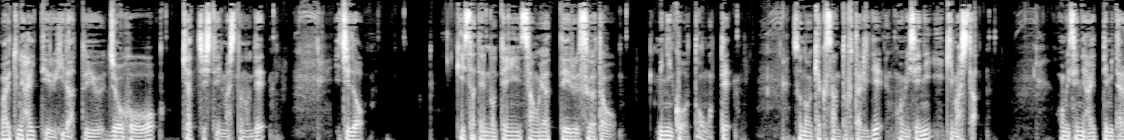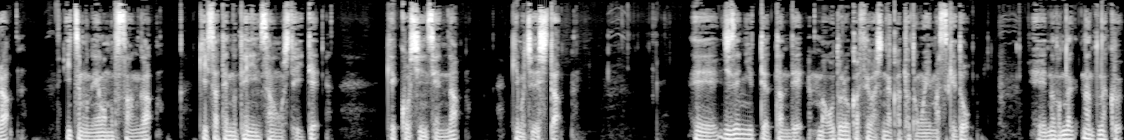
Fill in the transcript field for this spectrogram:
バイトに入っている日だという情報をキャッチしていましたので、一度喫茶店の店員さんをやっている姿を見に行こうと思って、そのお客さんと二人でお店に行きました。お店に入ってみたら、いつもの山本さんが喫茶店の店員さんをしていて、結構新鮮な気持ちでした。えー事前に言ってやったんで、まあ驚かせはしなかったと思いますけど、えーなんとなく、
